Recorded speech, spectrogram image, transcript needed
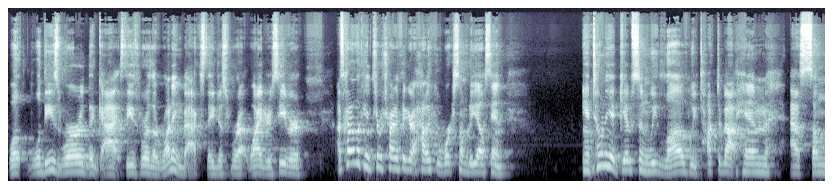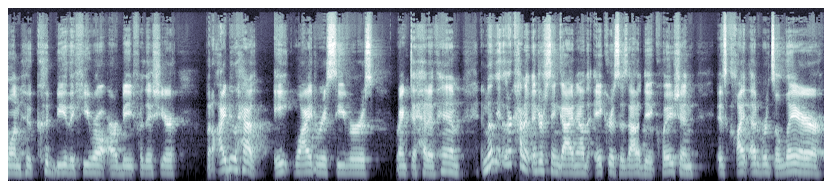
well, well, these were the guys, these were the running backs. They just were at wide receiver. I was kind of looking through trying to figure out how we could work somebody else in. Antonio Gibson, we love. We talked about him as someone who could be the hero RB for this year, but I do have eight wide receivers ranked ahead of him. And then the other kind of interesting guy now that Akers is out of the equation is Clyde Edwards-Helaire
